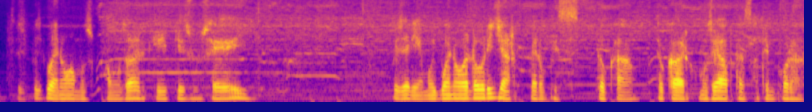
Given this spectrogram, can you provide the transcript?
Entonces, pues bueno, vamos, vamos a ver qué, qué sucede y pues sería muy bueno verlo brillar, pero pues toca, toca ver cómo se adapta esta temporada.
